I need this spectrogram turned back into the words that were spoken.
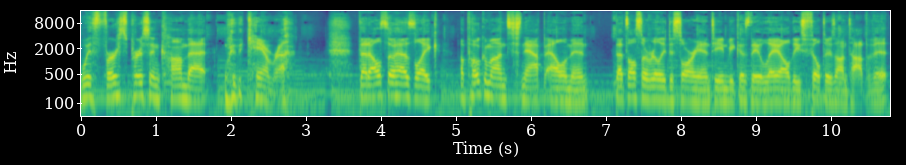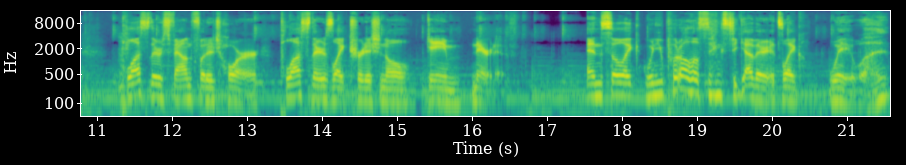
with first person combat with a camera that also has like a Pokemon Snap element that's also really disorienting because they lay all these filters on top of it. Plus, there's found footage horror. plus there's like traditional game narrative. And so like when you put all those things together, it's like, wait, what?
